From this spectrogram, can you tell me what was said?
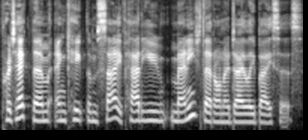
protect them and keep them safe? How do you manage that on a daily basis?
